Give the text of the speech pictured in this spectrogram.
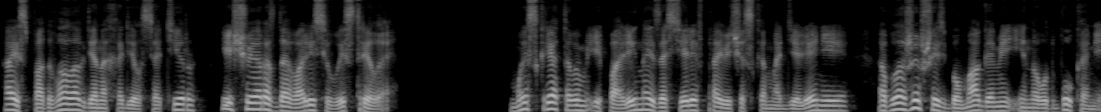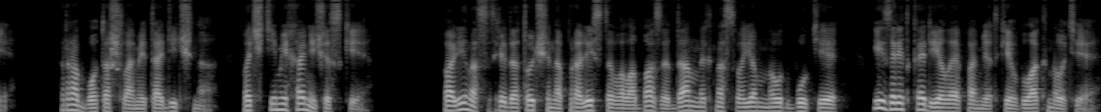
А из подвала, где находился тир, еще и раздавались выстрелы. Мы с Крятовым и Полиной засели в правительском отделении, обложившись бумагами и ноутбуками. Работа шла методично, почти механически. Полина сосредоточенно пролистывала базы данных на своем ноутбуке, изредка делая пометки в блокноте.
